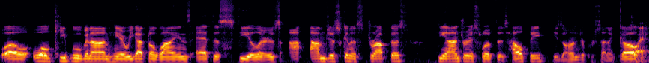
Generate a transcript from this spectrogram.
well, we'll keep moving on here. We got the Lions at the Steelers. I, am just gonna drop this. D'Andre Swift is healthy. He's 100% a go. Play.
